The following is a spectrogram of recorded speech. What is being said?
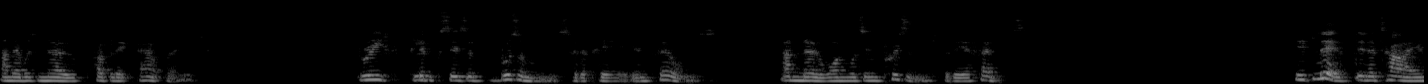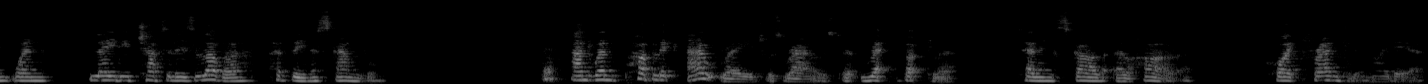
and there was no public outrage. Brief glimpses of bosoms had appeared in films, and no one was imprisoned for the offence. He'd lived in a time when Lady Chatterley's lover had been a scandal. And when public outrage was roused at Rhett Butler telling Scarlett O'Hara, quite frankly, my dear,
